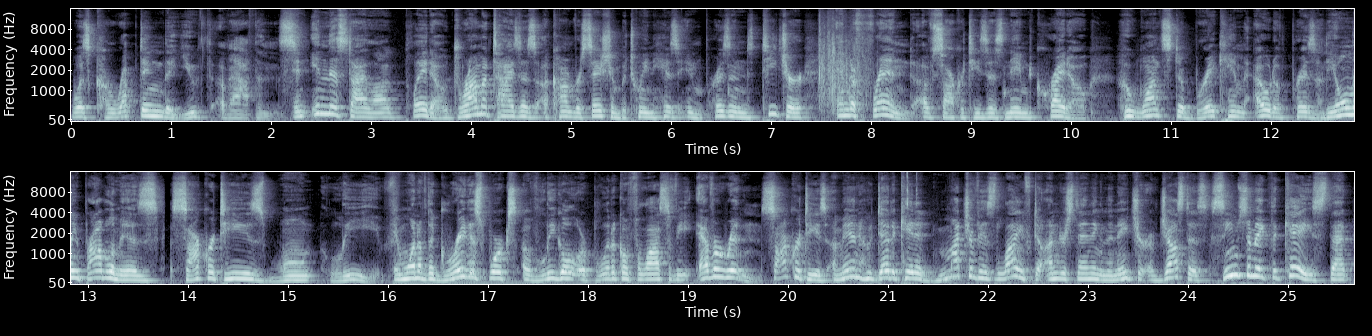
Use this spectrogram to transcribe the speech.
was corrupting the youth of Athens. And in this dialogue, Plato dramatizes a conversation between his imprisoned teacher and a friend of Socrates named Crito, who wants to break him out of prison. The only problem is Socrates won't leave. In one of the greatest works of legal or political philosophy ever written, Socrates, a man who dedicated much of his life to understanding the nature of justice, seems to make the case that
